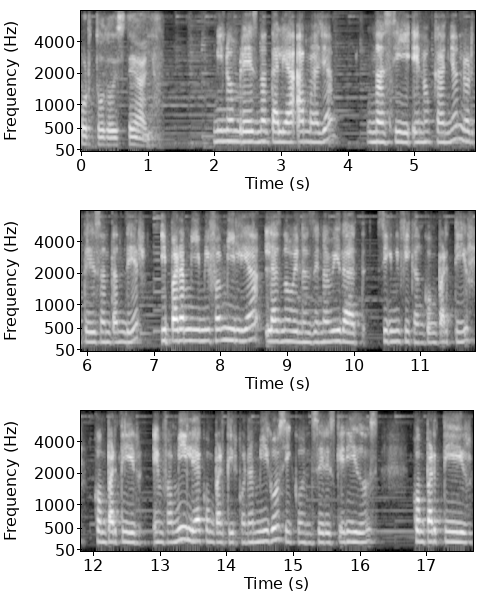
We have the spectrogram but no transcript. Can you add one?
por todo este año. Mi nombre es Natalia Amaya, nací en Ocaña, norte de Santander, y para mí y mi familia las novenas de Navidad significan compartir, compartir en familia, compartir con amigos y con seres queridos, compartir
